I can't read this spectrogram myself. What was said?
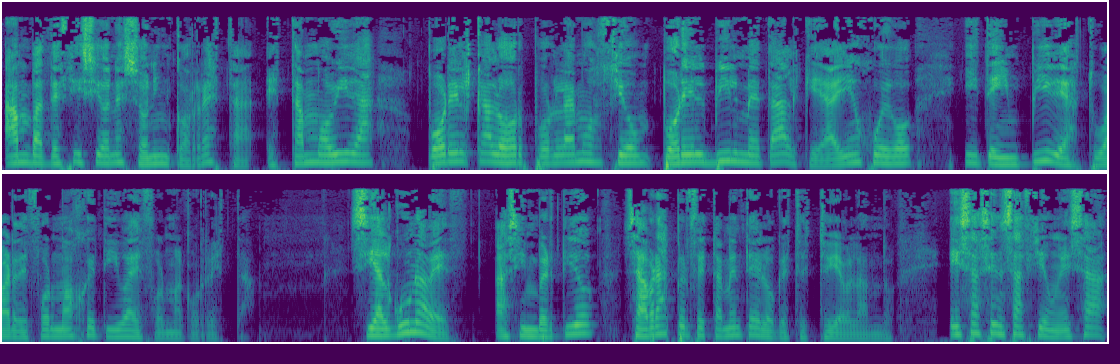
ambas decisiones son incorrectas, están movidas por el calor, por la emoción, por el bill metal que hay en juego y te impide actuar de forma objetiva, de forma correcta. Si alguna vez has invertido, sabrás perfectamente de lo que te estoy hablando. Esa sensación, esa,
